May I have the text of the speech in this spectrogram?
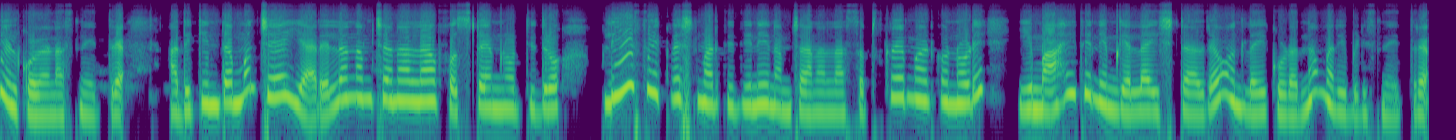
ತಿಳ್ಕೊಳ್ಳೋಣ ಸ್ನೇಹಿತರೆ. ಅದಕ್ಕಿಂತ ಮುಂಚೆ ಯಾರೆಲ್ಲ ನಮ್ಮ ಚಾನಲ್ನ ಫಸ್ಟ್ ಟೈಮ್ ನೋಡ್ತಿದ್ರು ಪ್ಲೀಸ್ ರಿಕ್ವೆಸ್ಟ್ ಮಾಡ್ತಿದ್ದೀನಿ. ನಮ್ಮ ಚಾನಲ್ನ ಸಬ್ಸ್ಕ್ರೈಬ್ ಮಾಡ್ಕೊಂಡು ನೋಡಿ. ಈ ಮಾಹಿತಿ ನಿಮ್ಗೆಲ್ಲ ಇಷ್ಟ ಆದ್ರೆ ಒಂದು ಲೈಕ್ ಕೊಡೋದನ್ನ ಮರಿಬಿಡಿ ಸ್ನೇಹಿತರೆ.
